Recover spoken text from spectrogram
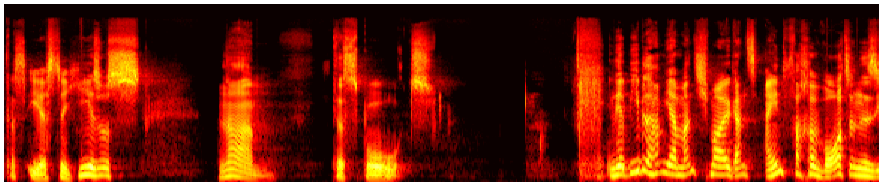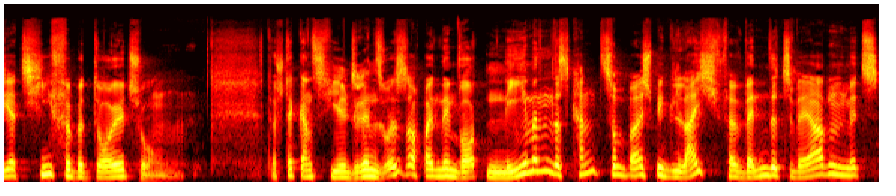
das erste. Jesus nahm das Brot. In der Bibel haben ja manchmal ganz einfache Worte eine sehr tiefe Bedeutung. Da steckt ganz viel drin. So ist es auch bei dem Wort nehmen. Das kann zum Beispiel gleich verwendet werden mit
